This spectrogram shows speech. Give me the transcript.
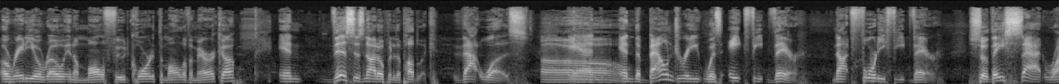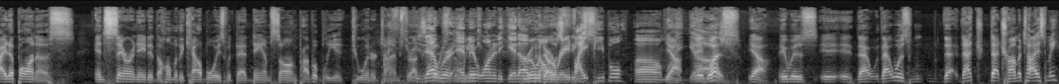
a radio row in a mall food court at the Mall of America, and this is not open to the public. That was, Oh. and and the boundary was eight feet there, not forty feet there. So they sat right up on us and serenaded the home of the Cowboys with that damn song probably 200 times throughout. Is that where Emmett week. wanted to get up Ruined and our ratings. fight people? Oh my yeah, gosh. it was. Yeah, it was. It, it, that that was that that that traumatized me.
